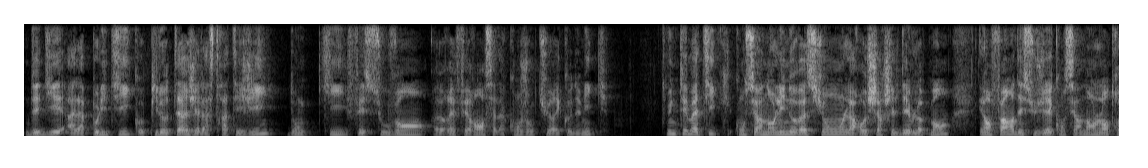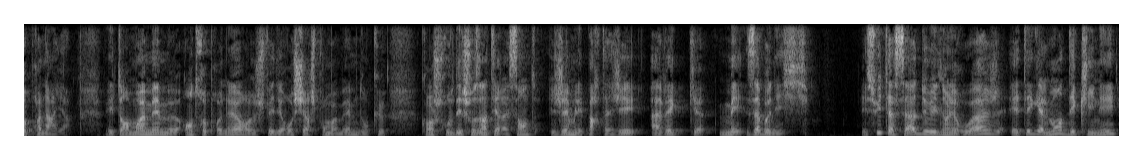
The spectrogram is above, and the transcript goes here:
dédiée à la politique, au pilotage et à la stratégie, donc qui fait souvent euh, référence à la conjoncture économique une thématique concernant l'innovation, la recherche et le développement, et enfin des sujets concernant l'entrepreneuriat. Étant moi-même euh, entrepreneur, je fais des recherches pour moi-même, donc euh, quand je trouve des choses intéressantes, j'aime les partager avec mes abonnés. Et suite à ça, De l'huile dans les rouages est également décliné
